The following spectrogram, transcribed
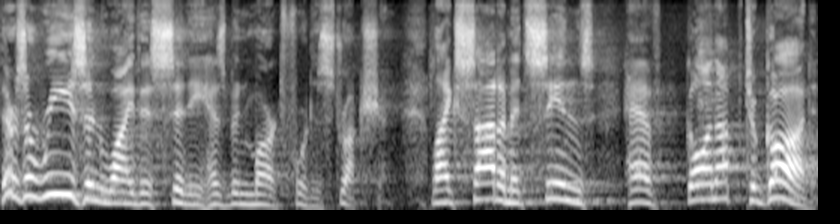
There's a reason why this city has been marked for destruction. Like Sodom, its sins have gone up to God,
